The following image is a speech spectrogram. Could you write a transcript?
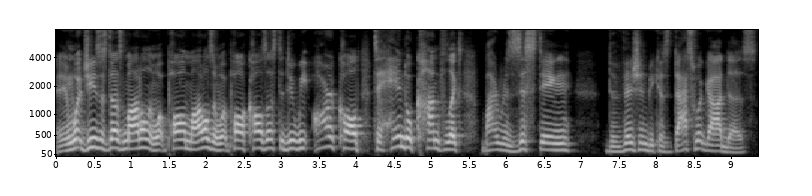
And what Jesus does model and what Paul models and what Paul calls us to do, we are called to handle conflict by resisting division because that's what God does.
